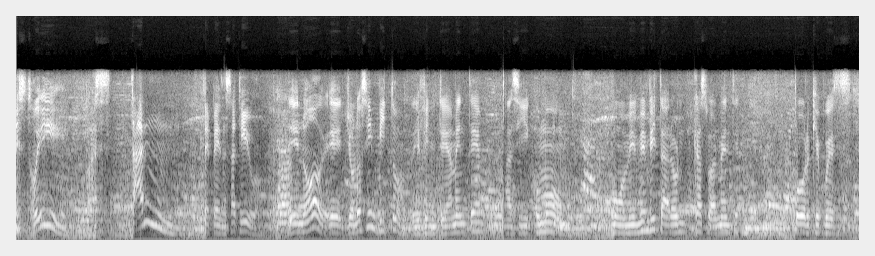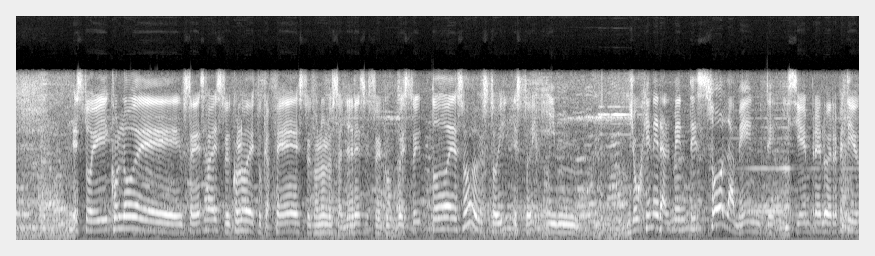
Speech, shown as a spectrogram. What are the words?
estoy bastante Eh, no, eh, yo los invito, definitivamente, así como, como a mí me invitaron casualmente, porque pues estoy con lo de, ustedes saben, estoy con lo de tu café, estoy con lo de los talleres, estoy con, pues, estoy, todo eso, estoy, estoy, y mm, yo generalmente, solamente, y siempre lo he repetido,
